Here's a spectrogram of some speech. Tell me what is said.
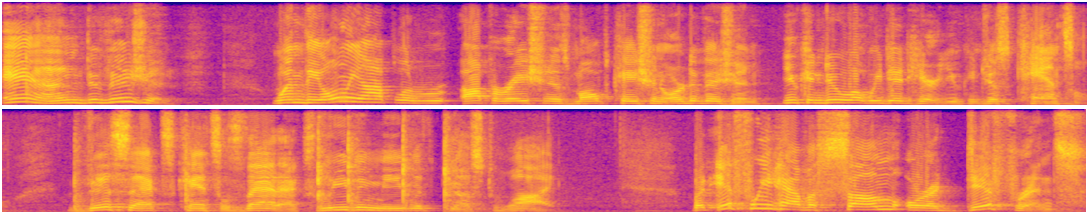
and division. When the only op operation is multiplication or division, you can do what we did here. You can just cancel. This x cancels that x, leaving me with just y. But if we have a sum or a difference,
